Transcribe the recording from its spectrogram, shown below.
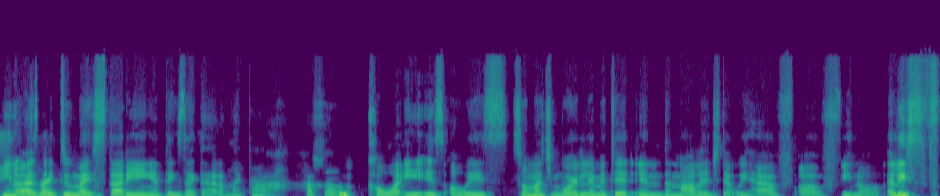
you know, as I do my studying and things like that, I'm like, bruh, how come Kauai is always so much more limited in the knowledge that we have of, you know, at least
